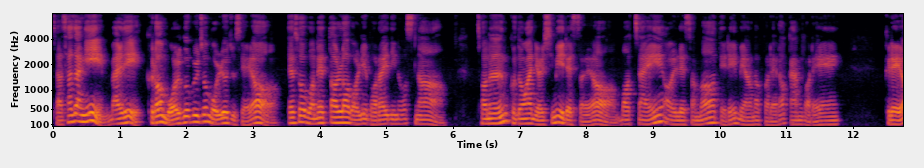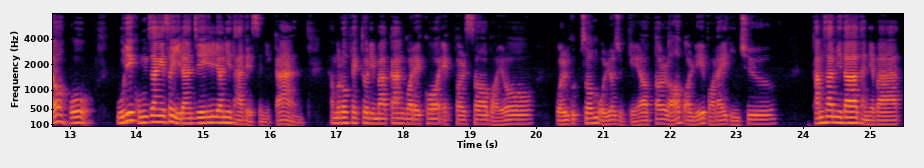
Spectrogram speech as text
자, 사장님, 빨리 그럼 월급을 좀 올려주세요. 대소번에 떨러 멀리 버라이디노스너. 저는 그동안 열심히 일했어요. 멋자이 얼레서머 대리 매너거래러 깜거래. 그래요? 오, 우리 공장에서 일한 지 1년이 다 됐으니까 하무로 팩토리마 깡거래고 액벌서 뭐요? 월급 좀 올려줄게요. 떨럽 얼리 버라이 딘추. 감사합니다. 단예밭.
